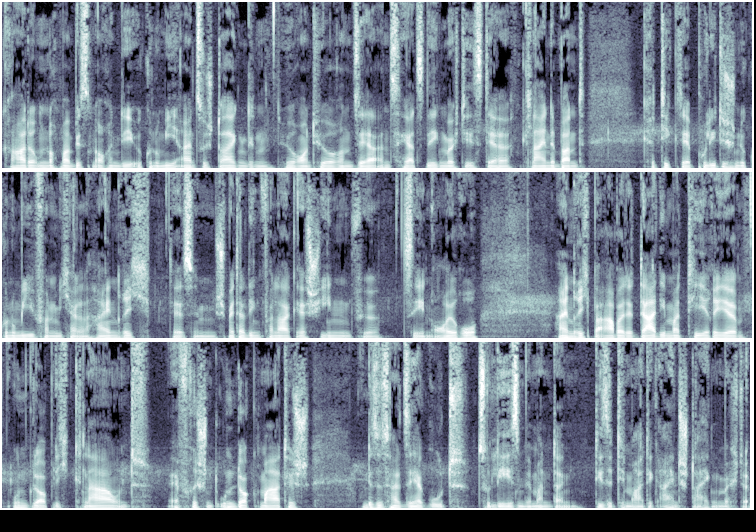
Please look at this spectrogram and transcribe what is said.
gerade, um noch mal ein bisschen auch in die Ökonomie einzusteigen, den Hörer und Hörerinnen sehr ans Herz legen möchte, ist der kleine Band Kritik der politischen Ökonomie von Michael Heinrich. Der ist im Schmetterling Verlag erschienen für 10 Euro. Heinrich bearbeitet da die Materie unglaublich klar und erfrischend undogmatisch Und es ist halt sehr gut zu lesen, wenn man dann diese Thematik einsteigen möchte.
